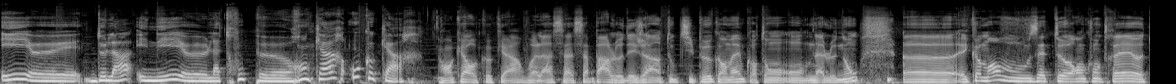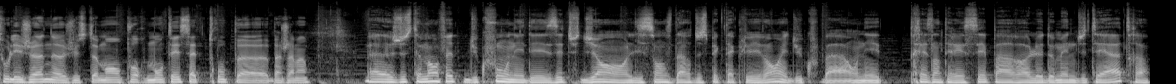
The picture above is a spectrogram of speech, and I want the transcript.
Et de là est née la troupe Rancard ou Cocard. Encore au cocard, voilà, ça, ça parle déjà un tout petit peu quand même quand on, a le nom. Euh, et comment vous vous êtes rencontrés euh, tous les jeunes euh, justement pour monter cette troupe, Benjamin? Bah, justement, en fait, du coup, on est des étudiants en licence d'art du spectacle vivant et du coup, bah, on est très intéressés par le domaine du théâtre.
